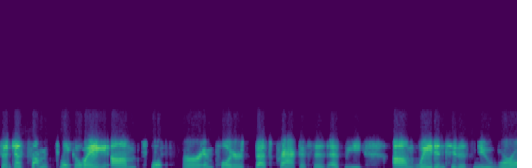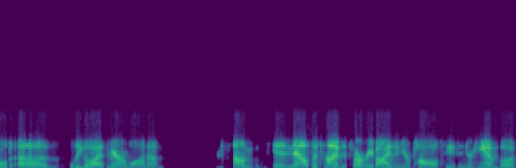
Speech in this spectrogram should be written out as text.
So just some takeaway um, tips for employers' best practices as we um, wade into this new world of legalized marijuana. Um, and now's the time to start revising your policies and your handbook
